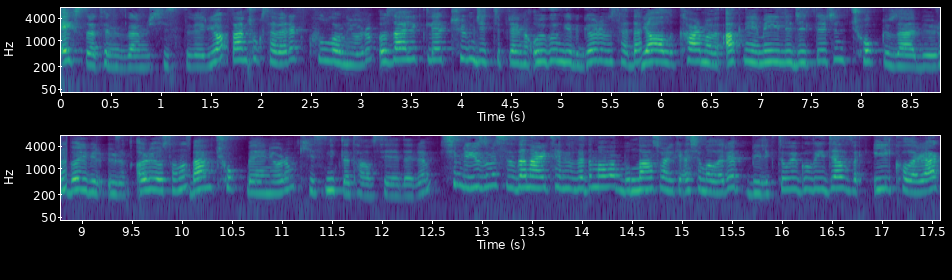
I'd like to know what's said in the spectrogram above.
ekstra temizlenmiş hissi veriyor. Ben çok severek kullanıyorum. Özellikle tüm cilt tiplerine uygun gibi görünse de yağlı, karma ve akneye meyilli ciltler için çok güzel bir ürün. Böyle bir ürün arıyorsanız ben çok beğeniyorum. Kesinlikle tavsiye ederim. Şimdi yüzümü sizden ayrı temizledim ama bundan sonraki aşamaları birlikte uygulayacağız ve ilk olarak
